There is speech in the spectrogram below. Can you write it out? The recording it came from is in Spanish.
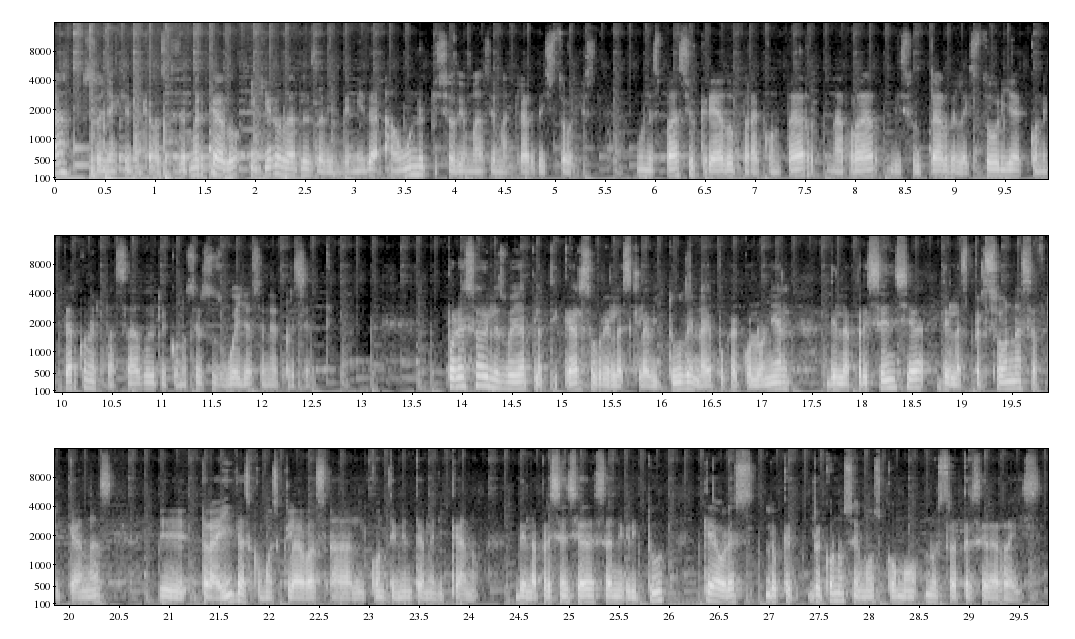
Soy Angélica Vázquez del Mercado y quiero darles la bienvenida a un episodio más de Manglar de Historias, un espacio creado para contar, narrar, disfrutar de la historia, conectar con el pasado y reconocer sus huellas en el presente. Por eso hoy les voy a platicar sobre la esclavitud en la época colonial, de la presencia de las personas africanas eh, traídas como esclavas al continente americano, de la presencia de esa negritud que ahora es lo que reconocemos como nuestra tercera raíz.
